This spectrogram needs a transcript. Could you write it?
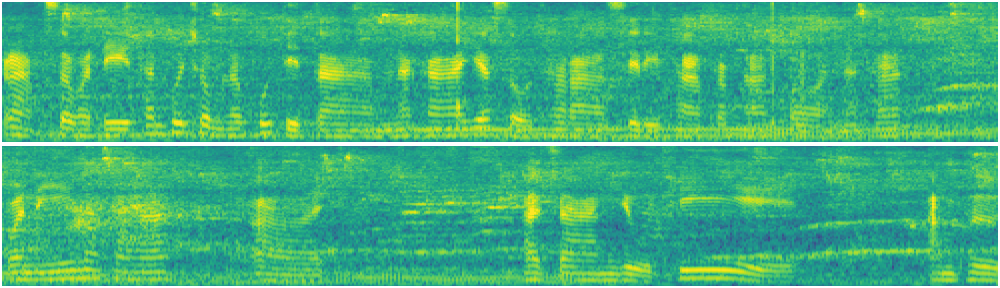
กราบสวัสดีท่านผู้ชมและผู้ติดตามนะคะยโสธราสิริภาประภากรนะคะ วันนี้นะคะอาอาจารย์อยู่ที่อำเภอ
